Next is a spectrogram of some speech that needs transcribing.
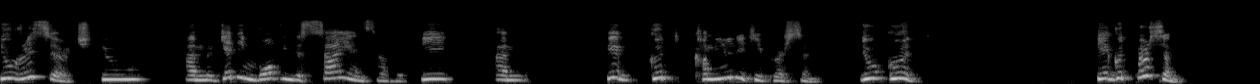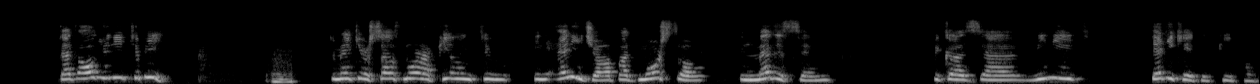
do research, do um, get involved in the science of it, be um, be a good community person, do good, be a good person. That's all you need to be Mhm. to make yourself more appealing to in any job, but more so in medicine, because uh, we need dedicated people.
